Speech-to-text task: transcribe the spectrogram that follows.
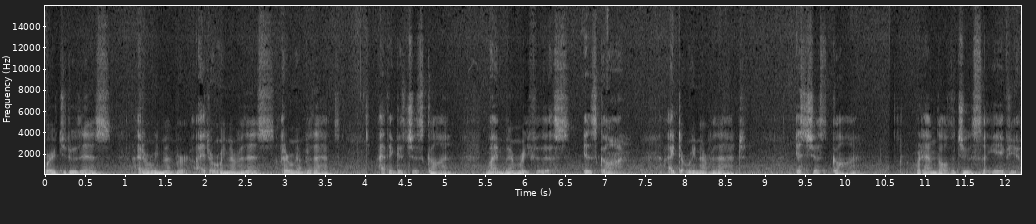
Where did you do this? I don't remember. I don't remember this. I don't remember that. I think it's just gone. My memory for this is gone. I don't remember that. It's just gone. What happened to all the juice I gave you?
